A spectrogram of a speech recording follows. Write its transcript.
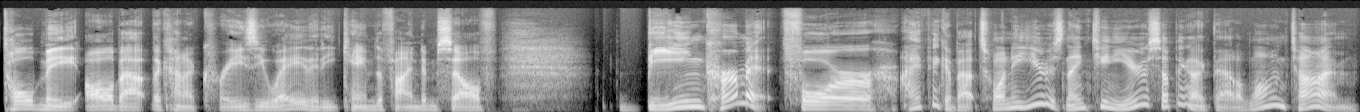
told me all about the kind of crazy way that he came to find himself being Kermit for, I think, about 20 years, 19 years, something like that, a long time.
